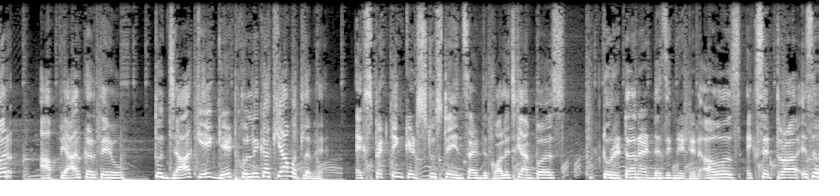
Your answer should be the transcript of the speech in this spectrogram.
पर आप प्यार करते हो तो जाके गेट खोलने का क्या मतलब है? एक्सपेक्टिंग किड्स टू स्टे इनसाइड द कॉलेज कैंपस टू रिटर्न एट डेजिग्नेटेड आवर्स एक्सेट्रा इज़ अ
